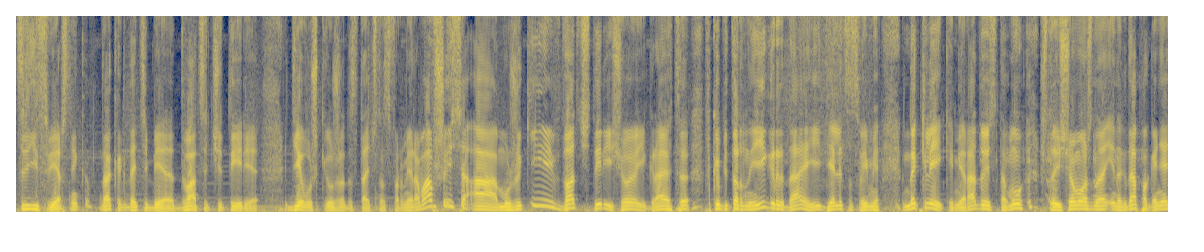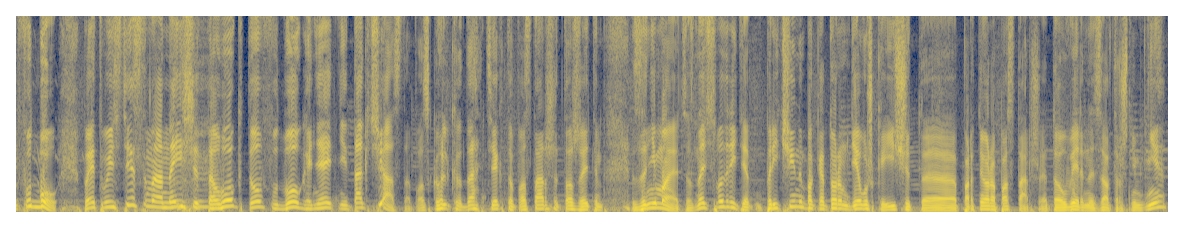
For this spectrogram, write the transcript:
среди сверстников, да, когда тебе 24 девушки уже достаточно сформировавшиеся, а мужики в 24 еще играют в компьютерные игры, да, и делятся своими наклейками, радуясь тому, что еще можно иногда погонять футбол. Поэтому, естественно, она ищет того, кто футбол гоняет не так часто, поскольку, да, те, кто постарше, тоже этим этим занимаются. Значит, смотрите, причины, по которым девушка ищет э, партнера постарше. Это уверенность в завтрашнем дне,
